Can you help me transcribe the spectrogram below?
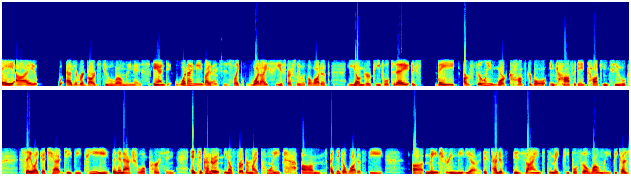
AI as it regards to loneliness. And what I mean by yeah. this is like what I see, especially with a lot of younger people today, is they are feeling more comfortable and confident talking to say like a chat gpt than an actual person and to kind of you know further my point um, i think a lot of the uh, mainstream media is kind of designed to make people feel lonely because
